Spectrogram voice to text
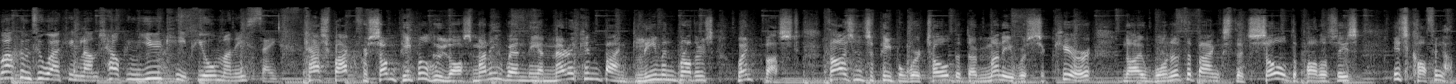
Welcome to Working Lunch, helping you keep your money safe. Cash back for some people who lost money when the American bank Lehman Brothers went bust. Thousands of people were told that their money was secure. Now, one of the banks that sold the policies is coughing up.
